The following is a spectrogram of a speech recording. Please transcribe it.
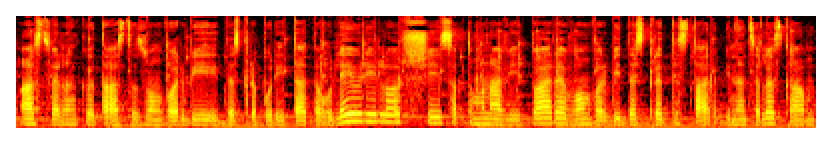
astfel încât astăzi vom vorbi despre puritatea uleiurilor și săptămâna viitoare vom vorbi despre testare. Bineînțeles că am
